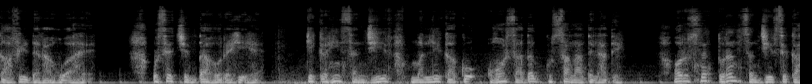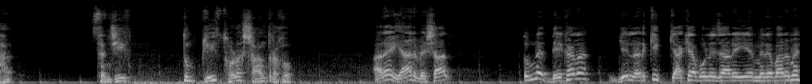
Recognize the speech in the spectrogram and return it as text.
काफ़ी डरा हुआ है। उसे चिंता हो रही है कि कहीं संजीव मल्लिका को और ज़्यादा गुस्सा ना दिला दे। और उसने तुरंत संजीव से कहा संजीव तुम प्लीज़ थोड़ा शांत रहो। अरे यार विशाल तुमने देखा ना ये लड़की क्या क्या बोले जा रही है मेरे बारे में?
